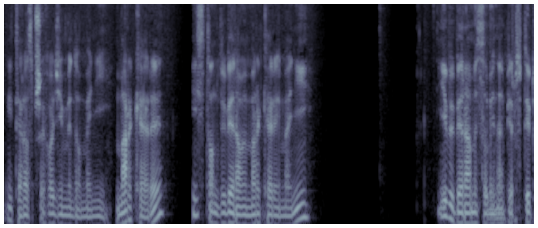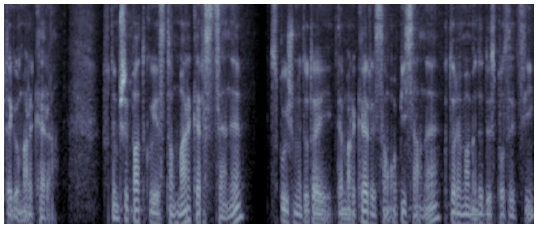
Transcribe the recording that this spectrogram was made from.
i teraz przechodzimy do menu markery i stąd wybieramy markery menu i wybieramy sobie najpierw typ tego markera. W tym przypadku jest to marker sceny. Spójrzmy tutaj, te markery są opisane, które mamy do dyspozycji.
